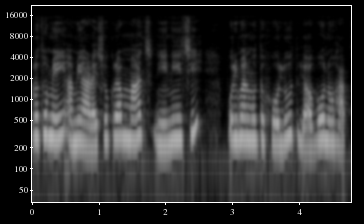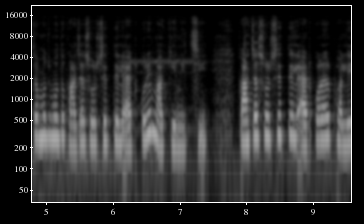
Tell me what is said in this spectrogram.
প্রথমেই আমি আড়াইশো গ্রাম মাছ নিয়ে নিয়েছি। পরিমাণ মতো হলুদ, লবণ ও হাফ চামচ মতো কাঁচা সর্ষের তেল অ্যাড করে মাখিয়ে নিচ্ছি। কাঁচা সর্ষের তেল অ্যাড করার ফলে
